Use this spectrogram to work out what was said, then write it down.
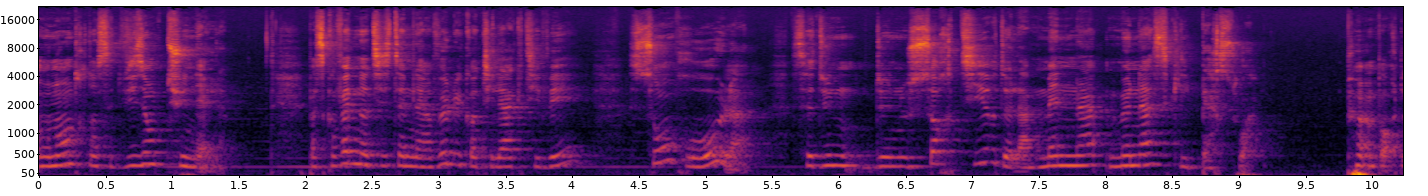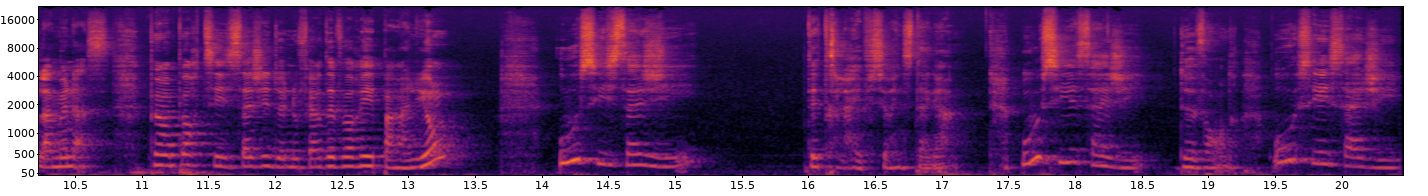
on entre dans cette vision tunnel. Parce qu'en fait, notre système nerveux, lui, quand il est activé, son rôle, c'est de nous sortir de la menace qu'il perçoit. Peu importe la menace. Peu importe s'il s'agit de nous faire dévorer par un lion ou s'il s'agit d'être live sur Instagram ou s'il s'agit de vendre ou s'il s'agit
